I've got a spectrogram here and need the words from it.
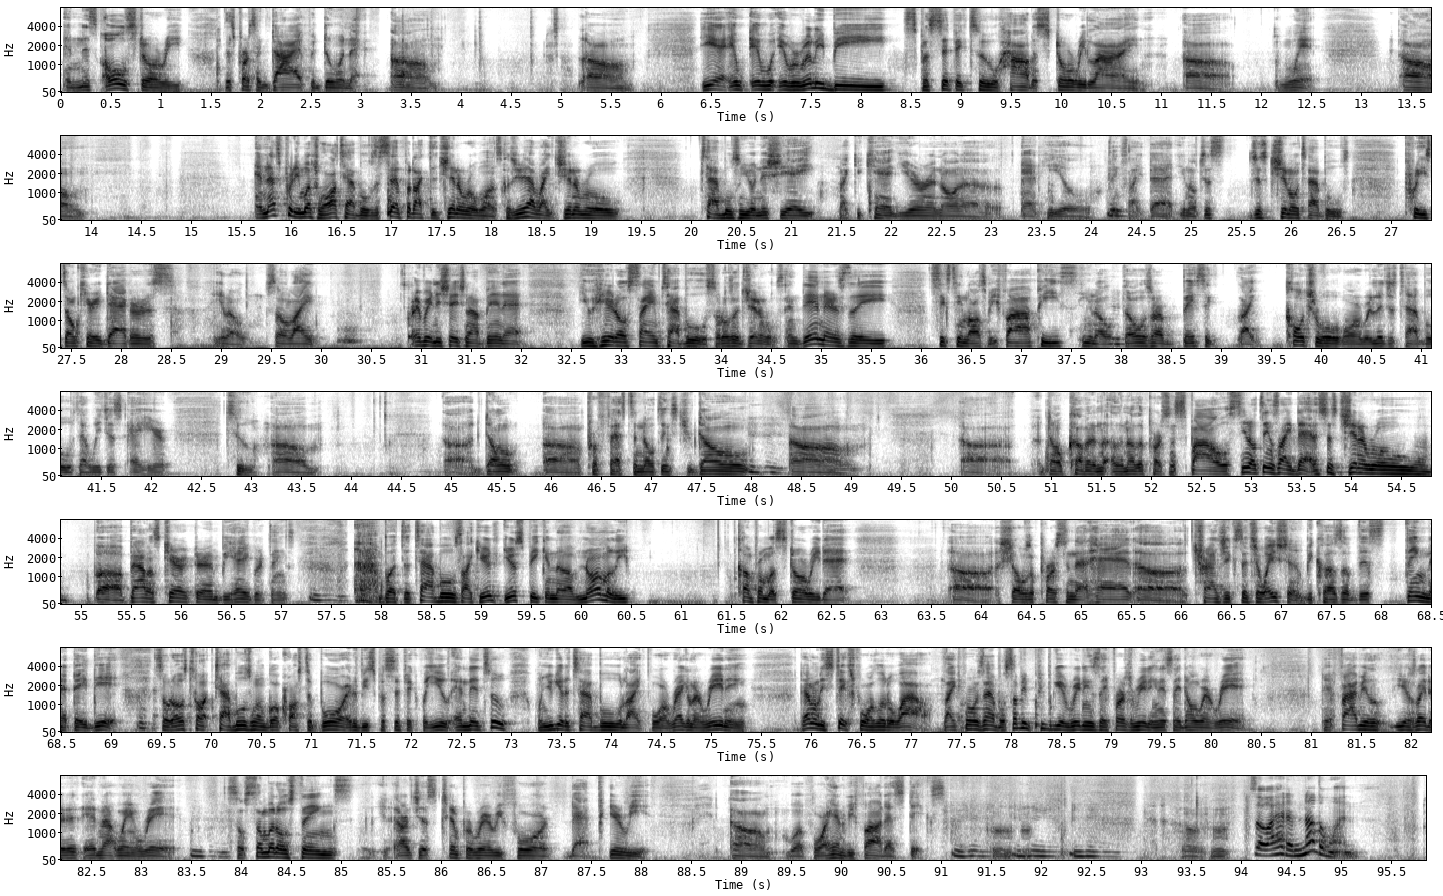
in this old story, this person died for doing that. Um, um, yeah, it it, it would really be specific to how the storyline uh, went. Um, and that's pretty much all taboos, except for like the general ones, because you have like general taboos when you initiate, like you can't urine on a ant hill, things like that. You know, just just general taboos. Priests don't carry daggers. You know, so like every initiation I've been at, you hear those same taboos. So those are generals, and then there's the 16 laws to be five piece. You know, those are basic like cultural or religious taboos that we just adhere to. Um, uh, don't uh, profess to know things that you don't. Um, uh, don't covet an- another person's spouse. You know, things like that. It's just general uh, balanced character and behavior things. but the taboos, like you're you're speaking of, normally come from a story that uh, shows a person that had a tragic situation because of this thing that they did. So those ta- taboos won't go across the board. It'll be specific for you. And then too, when you get a taboo like for a regular reading, that only sticks for a little while. Like for example, some people get readings they first reading they say don't wear red. Then five years later they- they're not wearing red. Mm-hmm. So some of those things are just temporary for that period. Um, well, for a hand to be five, that sticks. Mm-hmm. Mm-hmm. So I had another one.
